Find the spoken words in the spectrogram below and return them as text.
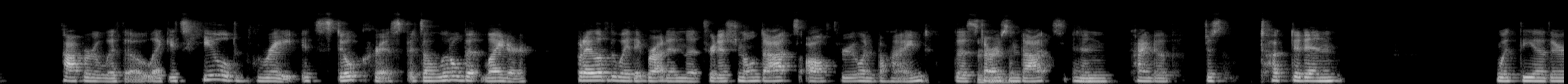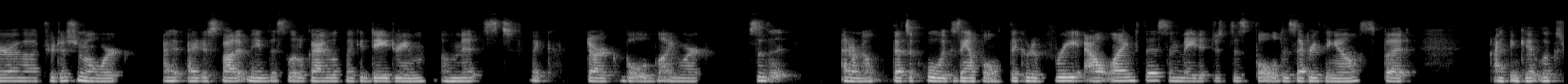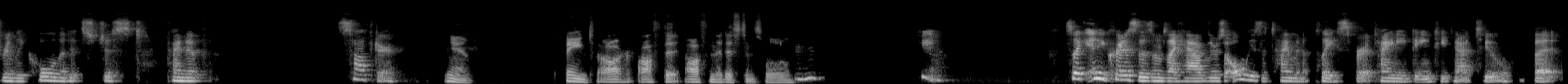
copper litho. Like it's healed great. It's still crisp. It's a little bit lighter, but I love the way they brought in the traditional dots all through and behind the stars mm-hmm. and dots and kind of just tucked it in with the other uh, traditional work. I, I just thought it made this little guy look like a daydream amidst like dark, bold line work. So that I don't know, that's a cool example. They could have re-outlined this and made it just as bold as everything else, but I think it looks really cool that it's just kind of softer. Yeah. Faint off the off in the distance a little. Mm-hmm. Yeah. So, like any criticisms I have, there's always a time and a place for a tiny, dainty tattoo. But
